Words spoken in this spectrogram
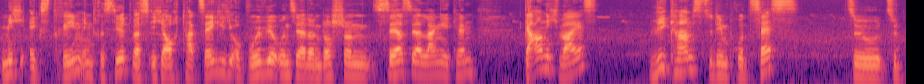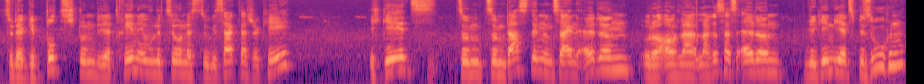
mich extrem interessiert, was ich auch tatsächlich, obwohl wir uns ja dann doch schon sehr, sehr lange kennen, gar nicht weiß, wie kam es zu dem Prozess, zu, zu, zu der Geburtsstunde der Trainerevolution, dass du gesagt hast, okay, ich gehe jetzt zum, zum Dustin und seinen Eltern oder auch Larissas Eltern, wir gehen die jetzt besuchen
